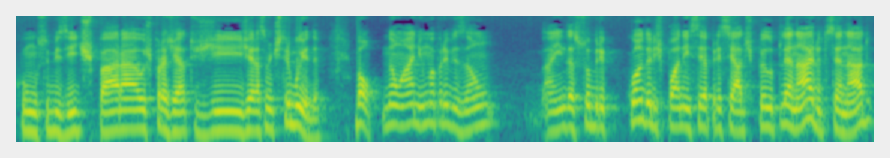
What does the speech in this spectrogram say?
com subsídios para os projetos de geração distribuída. Bom, não há nenhuma previsão ainda sobre quando eles podem ser apreciados pelo plenário do Senado.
